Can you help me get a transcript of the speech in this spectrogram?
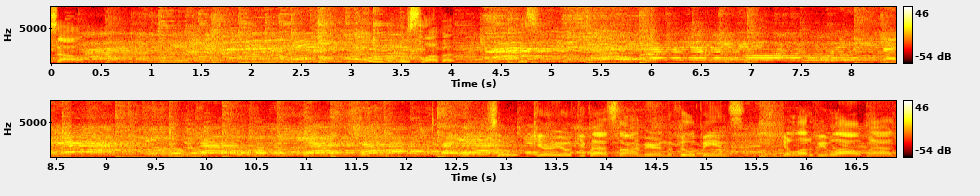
This out. Just love it. This- so karaoke pastime here in the Philippines. Got a lot of people out, man.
